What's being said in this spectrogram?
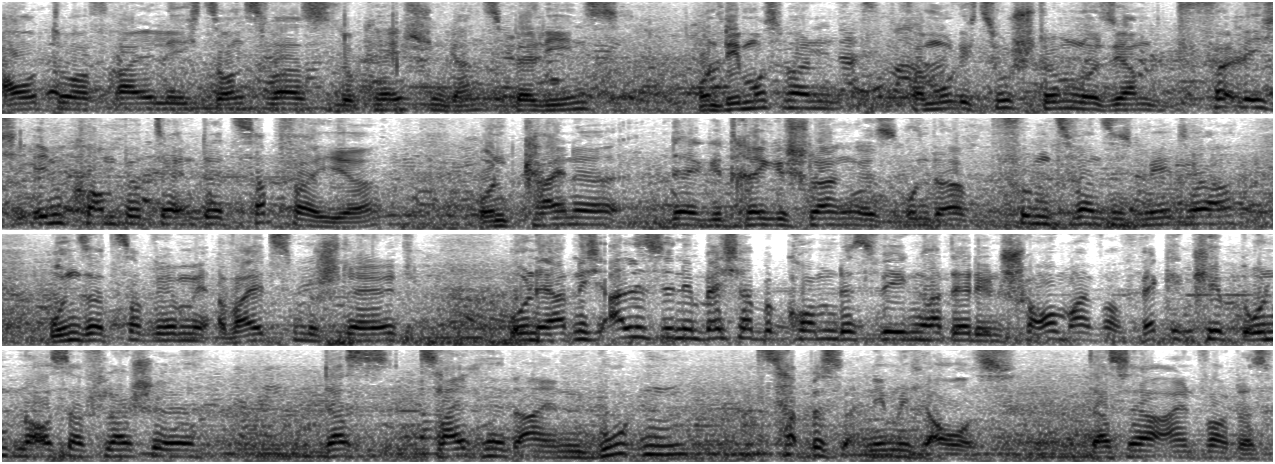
Outdoor, Freilicht, sonst was, Location ganz Berlins. Und dem muss man vermutlich zustimmen, nur sie haben völlig inkompetente Zapfer hier. Und keine der Getränkeschlangen ist unter 25 Meter. Unser Zapfer, wir haben Weizen bestellt. Und er hat nicht alles in den Becher bekommen, deswegen hat er den Schaum einfach weggekippt unten aus der Flasche. Das zeichnet einen guten Zappes nämlich aus, dass er einfach das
